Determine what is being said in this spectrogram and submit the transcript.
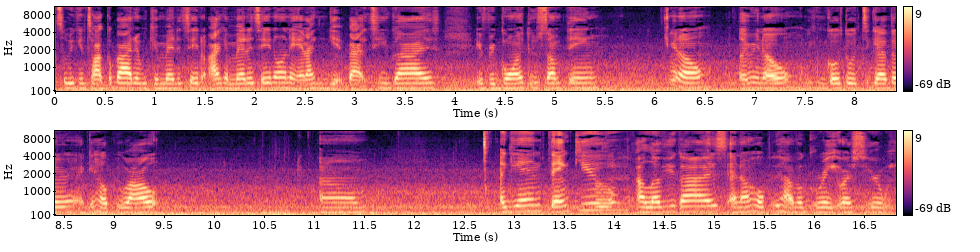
so we can talk about it. We can meditate. I can meditate on it, and I can get back to you guys. If you're going through something, you know, let me know. We can go through it together. I can help you out. Um, again, thank you. I love you guys, and I hope you have a great rest of your week.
